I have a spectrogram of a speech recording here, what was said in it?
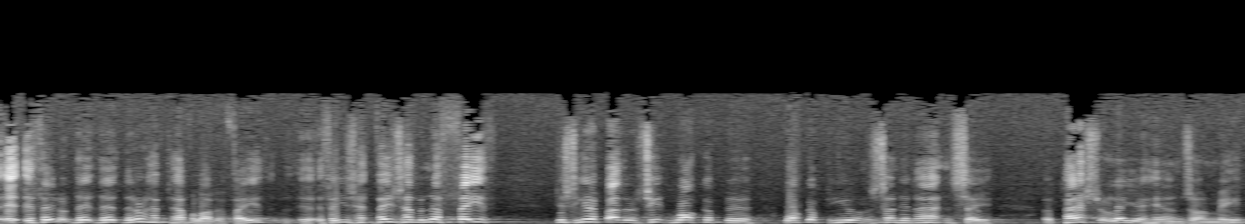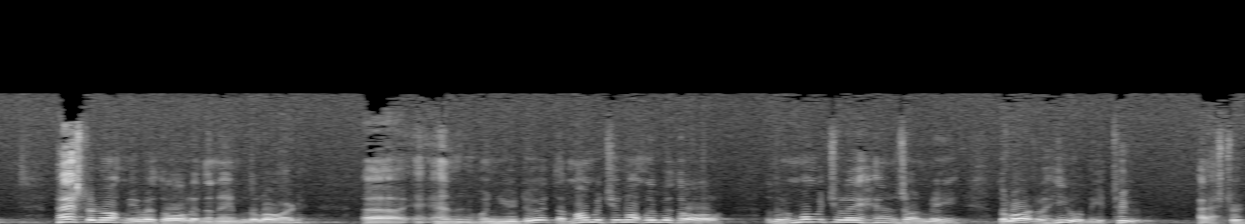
if they don't, they, they don't have to have a lot of faith. If they just, have, they just have enough faith just to get up out of their seat and walk up to walk up to you on a Sunday night and say, uh, Pastor, lay your hands on me. Pastor, anoint me with oil in the name of the Lord. Uh, and when you do it, the moment you anoint me with oil, the moment you lay hands on me, the Lord will heal me too. Pastor,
